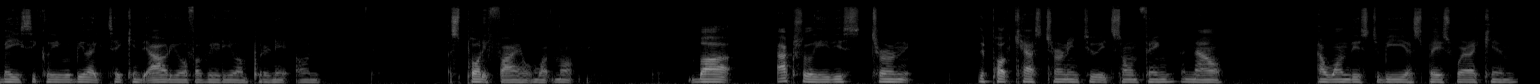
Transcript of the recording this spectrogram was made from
basically it would be like taking the audio of a video and putting it on Spotify and whatnot. But actually, this turned the podcast turned into its own thing, and now I want this to be a space where I can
